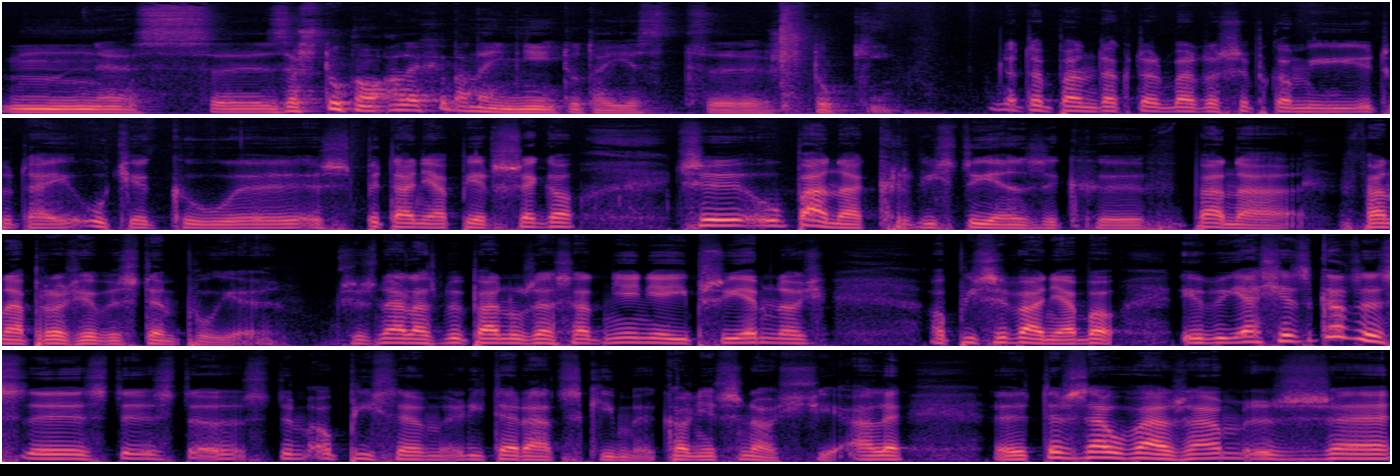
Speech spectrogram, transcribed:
mm, z, ze sztuką, ale chyba najmniej tutaj jest sztuki. No to pan doktor bardzo szybko mi tutaj uciekł y, z pytania pierwszego. Czy u pana krwisty język y, w pana, w pana prozie występuje? Czy znalazłby pan uzasadnienie i przyjemność opisywania? Bo y, ja się zgodzę z, z, z, z tym opisem literackim konieczności, ale też zauważam, że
